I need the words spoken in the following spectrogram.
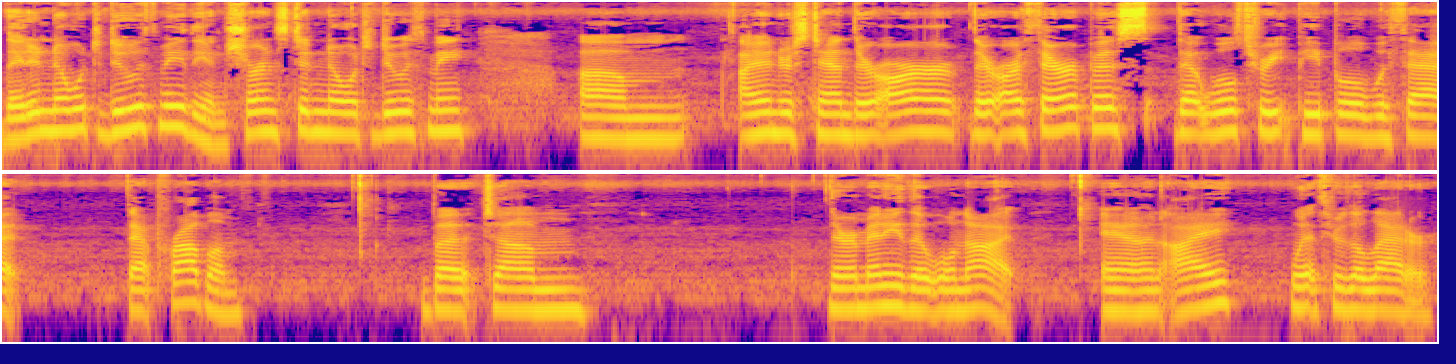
They didn't know what to do with me. The insurance didn't know what to do with me. Um, I understand there are there are therapists that will treat people with that that problem, but um, there are many that will not and I went through the latter.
